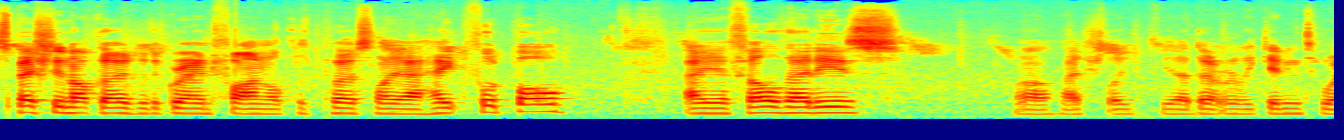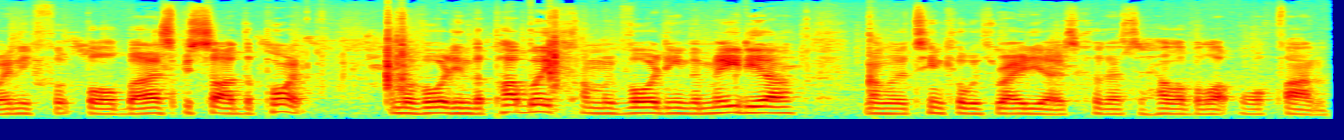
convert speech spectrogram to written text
Especially not going to the grand final because personally I hate football. AFL that is. Well, actually, yeah, I don't really get into any football, but that's beside the point. I'm avoiding the public, I'm avoiding the media, and I'm going to tinker with radios because that's a hell of a lot more fun.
